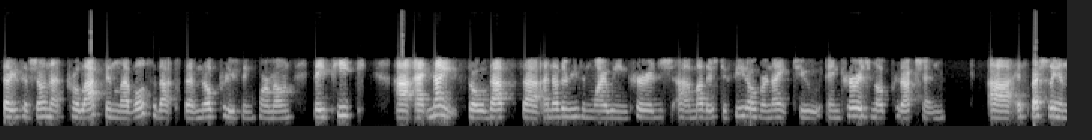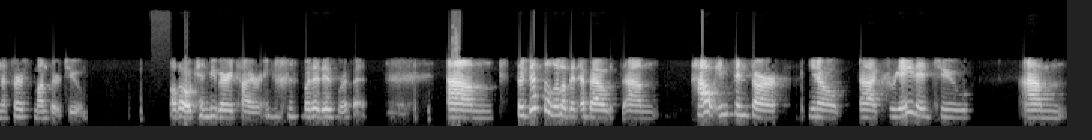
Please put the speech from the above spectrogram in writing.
studies have shown that prolactin levels, so that's the milk producing hormone, they peak uh, at night. So that's uh, another reason why we encourage uh, mothers to feed overnight to encourage milk production, uh, especially in the first month or two. Although it can be very tiring, but it is worth it. Um, so just a little bit about um, how infants are, you know, uh, created to um,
